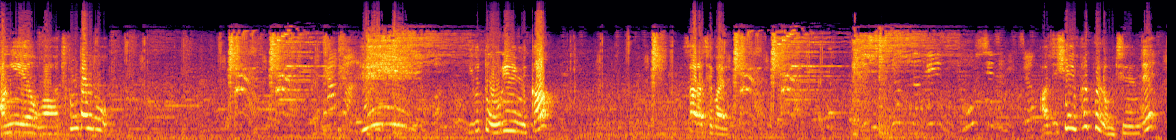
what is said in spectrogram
광이에요 와 청단도. 이것도 올인입니까? 싸라 제발. 아주 힘이 펄펄 넘치는데?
